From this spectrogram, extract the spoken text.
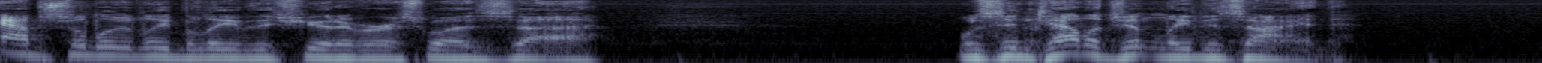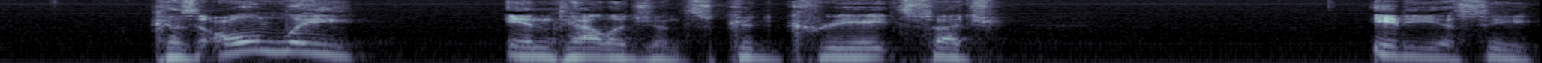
absolutely believe this universe was uh, was intelligently designed. Because only intelligence could create such idiocy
